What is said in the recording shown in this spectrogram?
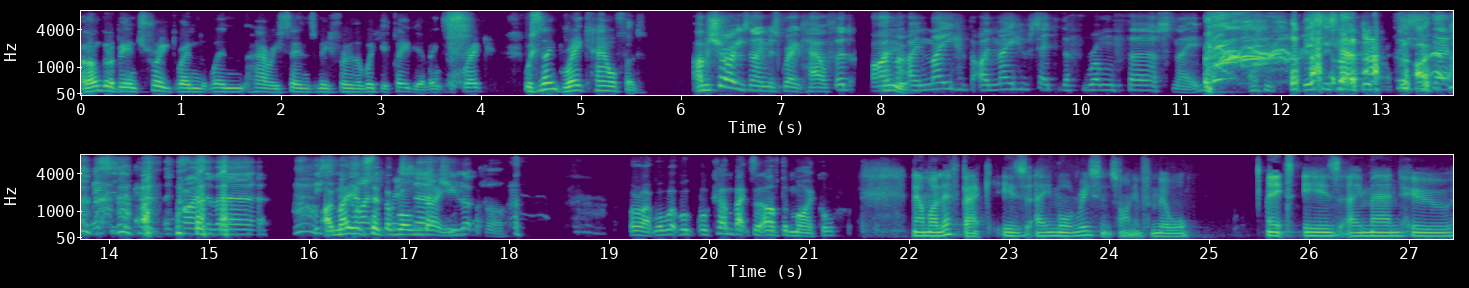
and I'm going to be intrigued when when Harry sends me through the Wikipedia link to Greg. Was his name Greg Halford? I'm sure his name is Greg Halford. I, you? I may have I may have said the wrong first name. this is how good. This is the this is the, kind- of uh. This I is may have kind said of the wrong name. You look for. All right, well, we'll we'll come back to after Michael. Now, my left back is a more recent signing for Millwall. It is a man who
